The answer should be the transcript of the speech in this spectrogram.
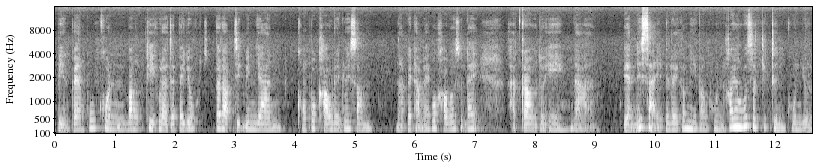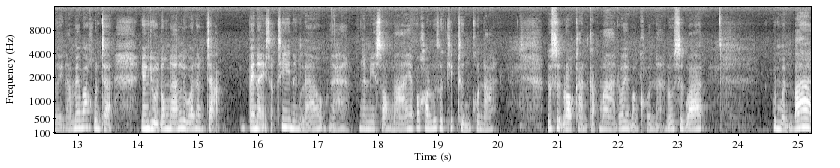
เปลี่ยนแปลงผู้คนบางทีคุณอาจจะไปยกระดับจิตวิญญาณของพวกเขาเลยด้วยซ้ำนะไปทำให้พวกเขารู้สึกได้ขัดเกลาตัวเองนะเปลี่ยนนิสัยไปเลยก็มีบางคนเขายังรู้สึกคิดถึงคุณอยู่เลยนะไม่ว่าคุณจะยังอยู่ตรงนั้นหรือว่าหลังจาก ไปไหนสักที่หนึ่งแล้วนะคะมันมีสองไม้เพราะเขารู้สึกคิดถึงคุณนะ รู้สึกรอการกลับมาด้วยบางคนนะรู้สึกว่า คุณเหมือนบ้าน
